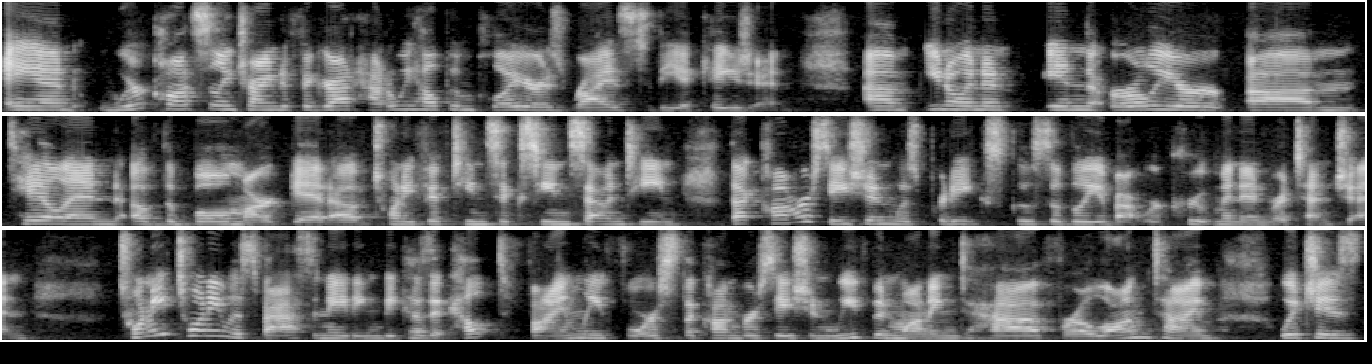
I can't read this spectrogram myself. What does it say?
And we're constantly trying to figure out how do we help employers rise to the occasion. Um, you know, in an, in the earlier um, tail end of the bull market of 2015, 16, 17, that conversation was pretty exclusively about recruitment and retention. 2020 was fascinating because it helped finally force the conversation we've been wanting to have for a long time, which is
